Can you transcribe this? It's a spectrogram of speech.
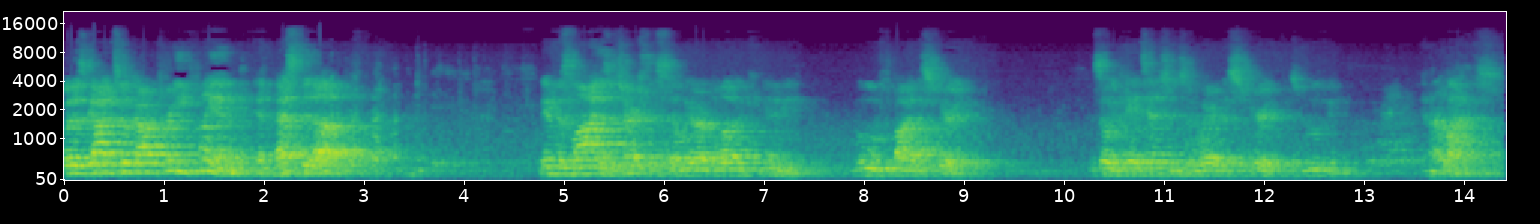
But as God took our pretty plan and messed it up, have this line as a church that said we are a beloved community, moved by the Spirit. And so we pay attention to where the Spirit is moving in our lives.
